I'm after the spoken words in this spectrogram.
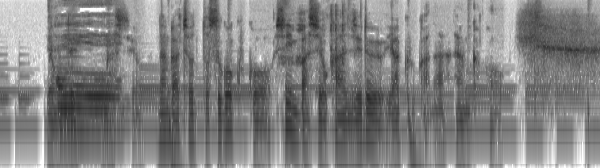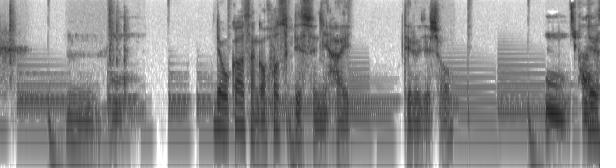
読んでましたよ。なんかちょっとすごくこう、シンパシーを感じる役かな。なんかこう。うん。うん。で、お母さんがホスピスに入ってるでしょ？うん。はい、ね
